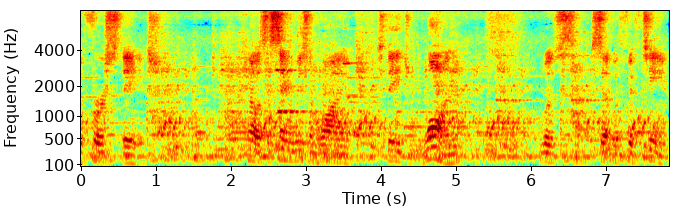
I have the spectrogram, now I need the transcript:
the first stage. No, it's the same reason why stage 1 was set with 15.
